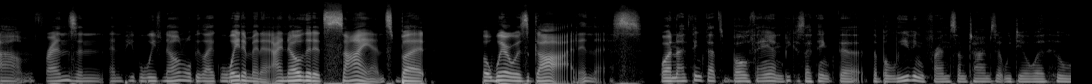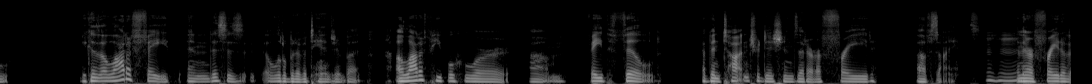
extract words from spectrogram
um, friends and and people we've known will be like, well, wait a minute, I know that it's science, but but where was God in this? Well, and I think that's both and because I think the the believing friends sometimes that we deal with who because a lot of faith and this is a little bit of a tangent, but a lot of people who are um, faith filled have been taught in traditions that are afraid of science Mm-hmm. and they're afraid of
